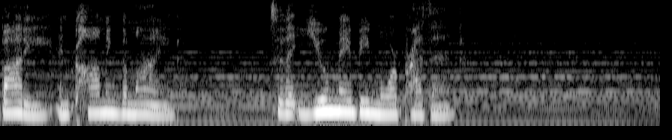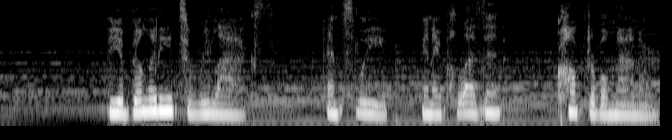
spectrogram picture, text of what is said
Body and calming the mind so that you may be more present. The ability to relax and sleep in a pleasant, comfortable manner.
